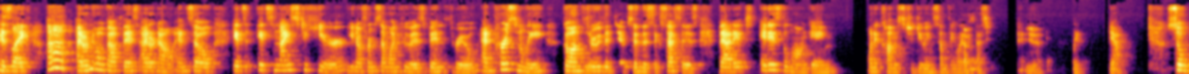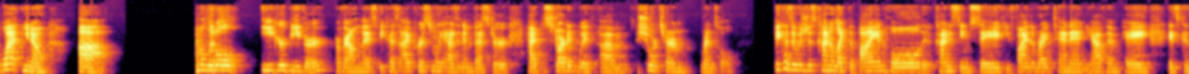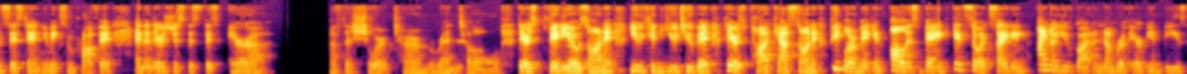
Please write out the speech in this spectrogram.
is like, ah, I don't know about this. I don't know. And so it's, it's nice to hear, you know, from someone who has been through and personally gone through yeah. the dips and the successes that it, it is the long game when it comes to doing something like this. Yeah. Yeah. So what, you know, uh, I'm a little eager beaver around this because I personally, as an investor, had started with um, short term rental because it was just kind of like the buy and hold. It kind of seems safe. You find the right tenant, you have them pay, it's consistent, you make some profit. And then there's just this, this era of the short term rental. There's videos on it. You can YouTube it. There's podcasts on it. People are making all this bank. It's so exciting. I know you've got a number of Airbnbs.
